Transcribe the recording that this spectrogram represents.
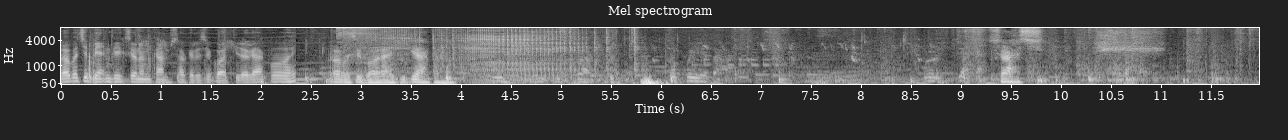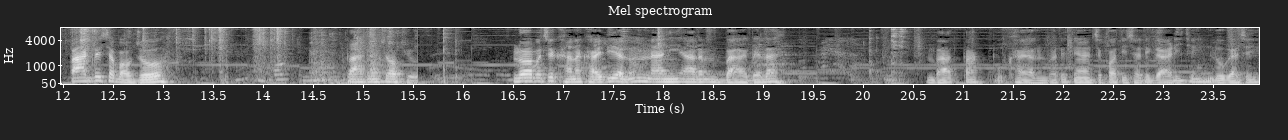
अब चाहिँ बिहानको एक चरण काम सकेर चाहिँ घरतिर गएको है। अब चाहिँ घर आइपुग्यो आफू। सास। पाक्दैछ भाउजू। पाक्नु सक्यो। ल अब चाहिँ खाना खाइदिइहालौँ। नानी आराम भएको बेला भात पाक खाइहाल्नु पऱ्यो। त्यहाँ चाहिँ कति छ अरे? गाडी चाहिँ लुगा चाहिँ?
